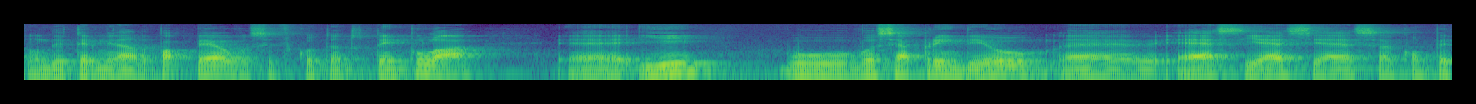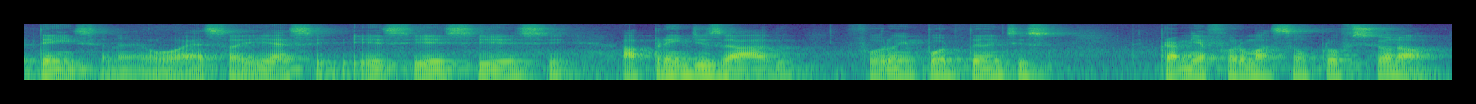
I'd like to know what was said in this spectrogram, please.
um determinado papel, você ficou tanto tempo lá e o, você aprendeu é, essa e essa essa competência, né? ou essa e esse, esse, esse, esse aprendizado foram importantes para minha formação profissional.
